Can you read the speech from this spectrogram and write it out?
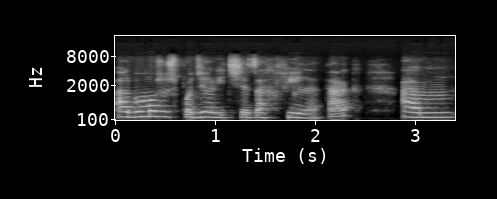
albo możesz podzielić się za chwilę, tak? Um,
